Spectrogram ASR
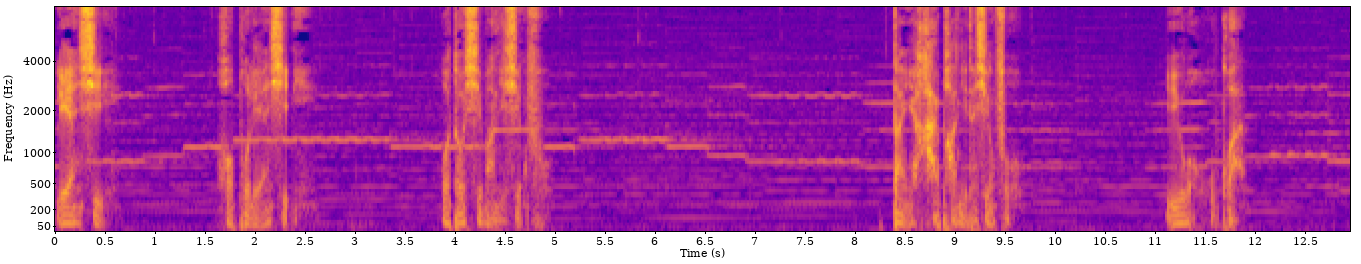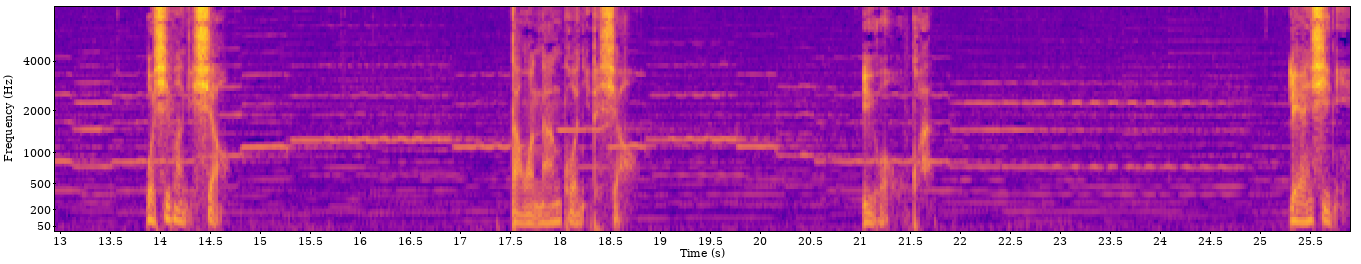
联系或不联系你，我都希望你幸福，但也害怕你的幸福与我无关。我希望你笑。我难过，你的笑与我无关。联系你，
